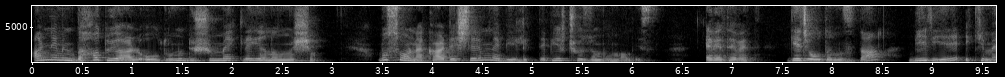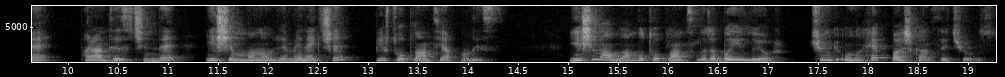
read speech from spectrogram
Annemin daha duyarlı olduğunu düşünmekle yanılmışım. Bu sonra kardeşlerimle birlikte bir çözüm bulmalıyız. Evet evet gece odamızda bir ye iki me parantez içinde Yeşim, Manolya, Menekşe bir toplantı yapmalıyız. Yeşim ablam bu toplantılara bayılıyor. Çünkü onu hep başkan seçiyoruz.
